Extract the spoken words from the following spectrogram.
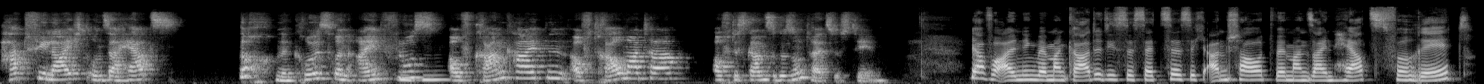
hat vielleicht unser Herz doch einen größeren Einfluss mhm. auf Krankheiten, auf Traumata, auf das ganze Gesundheitssystem? Ja, vor allen Dingen, wenn man gerade diese Sätze sich anschaut, wenn man sein Herz verrät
